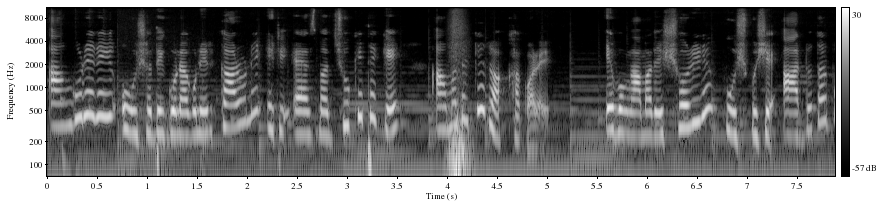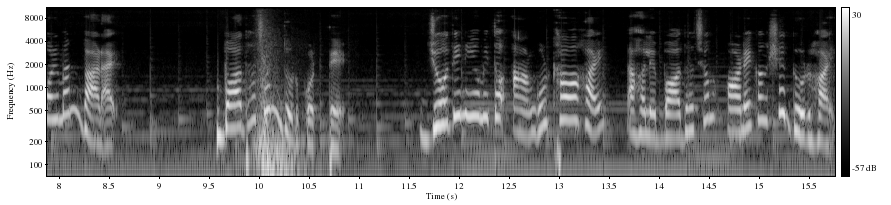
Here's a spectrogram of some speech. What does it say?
আঙ্গুরের এই ঔষধি গুণাগুণের কারণে এটি অ্যাজমা ঝুঁকি থেকে আমাদেরকে রক্ষা করে এবং আমাদের শরীরে ফুসফুসে আর্দ্রতার পরিমাণ বাড়ায়। বদহজম দূর করতে। যদি নিয়মিত আঙ্গুর খাওয়া হয়, তাহলে বদহজম অনেকাংশে দূর হয়।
